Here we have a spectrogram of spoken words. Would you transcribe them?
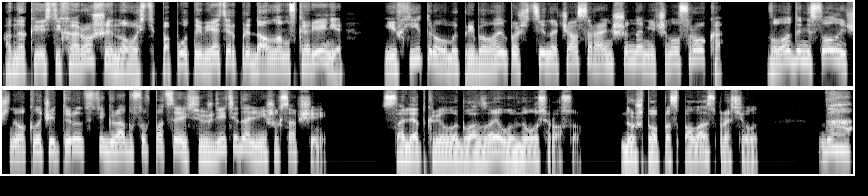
однако есть и хорошая новость. Попутный ветер придал нам ускорение, и в Хитроу мы прибываем почти на час раньше намеченного срока. В Лондоне солнечно, около 14 градусов по Цельсию. Ждите дальнейших сообщений». Салли открыла глаза и улыбнулась Росу. «Ну что, поспала?» — спросил «Да,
